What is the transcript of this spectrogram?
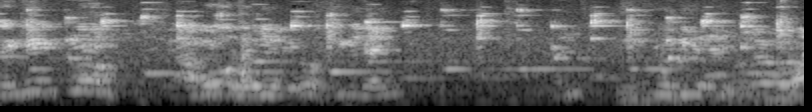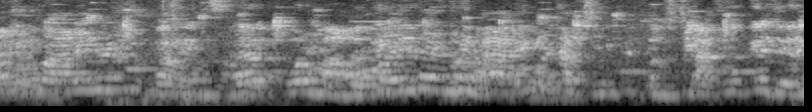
দেখি একটু আমি একটু ওদিকে যাই। ওর বাবাকে যে-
